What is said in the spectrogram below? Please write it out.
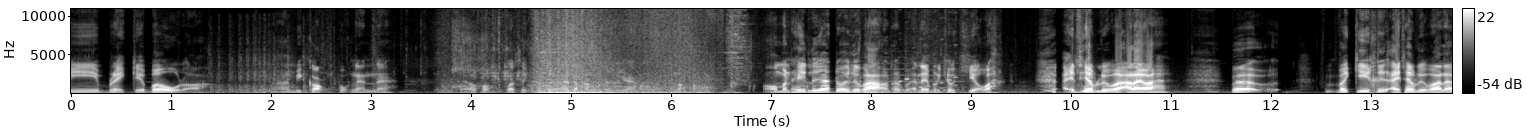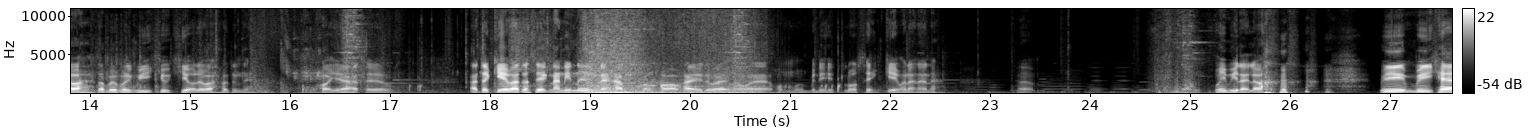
มี breakable เหรอ อ่า มีกล่องพวกนั้นนะเดี๋ยวผมกดสกิลเดี๋ยวน่าจะพังหมดเลยกันะอ๋อ มันให้เลือดด้วยหรือเปล่าทำไมอะไรมันเขียวๆวะ ไอเทมหรือว่าอะไรวะ เมื่อเมื่อกี้คือไอเทมหรือว่าอะไรวะทำไมมันมีเขียวๆเลยวะแป๊บนึงนะผม ขออนุญาตเอออาจจะเกมอาจจะเสียงดังนิดนึงนะครับต้องขออภัยด้วยเพราะว่าผมไม่ได้ลดเสียงเกมขนาดนั้นนะไม่มีอะไรแล้ว มีมีแค่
